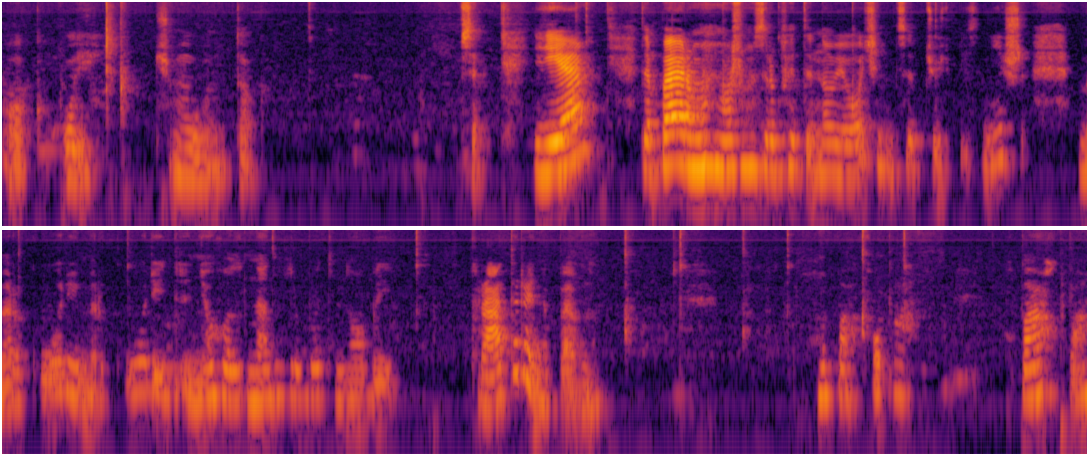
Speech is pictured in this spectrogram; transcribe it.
Око. Ой. Чому воно так? Все. Є. Тепер ми можемо зробити нові очі, це чуть пізніше. Меркурій, Меркурій. Для нього треба зробити новий кратери, напевно. Хопа, хопа. Хопа, хопа,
